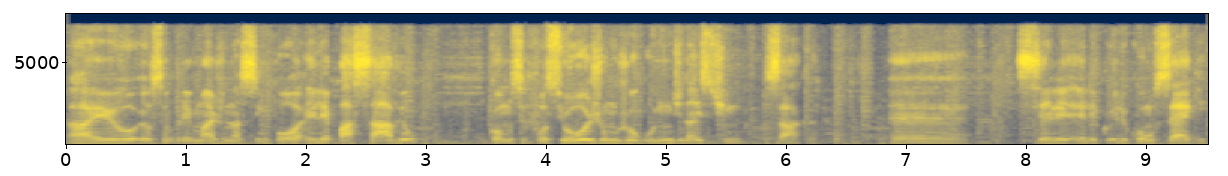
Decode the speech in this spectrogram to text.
Aí eu, eu sempre imagino assim, pô, ele é passável como se fosse hoje um jogo indie da Steam, saca? É, se ele, ele, ele consegue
